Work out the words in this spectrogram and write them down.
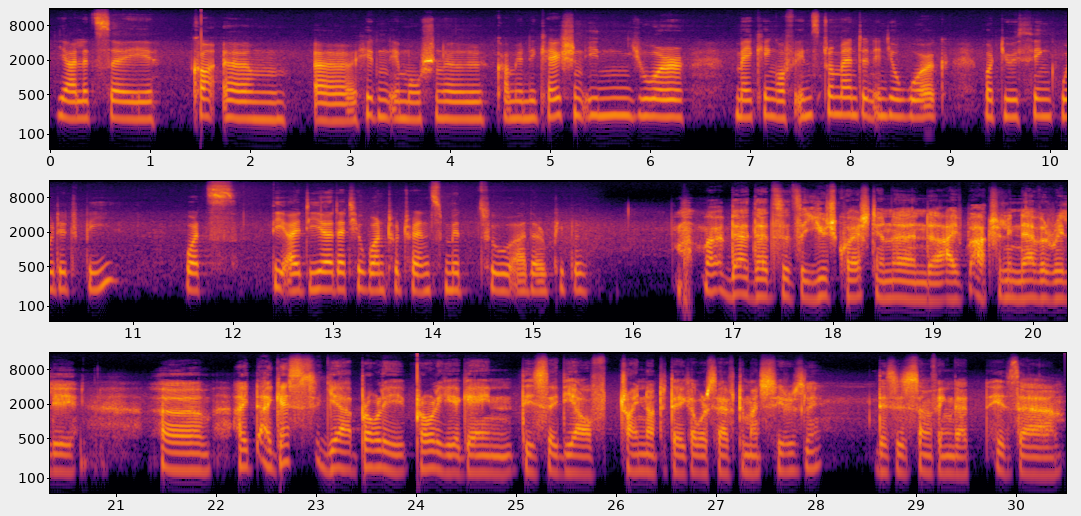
yeah let's say um, hidden emotional communication in your making of instrument and in your work, what do you think would it be? What's the idea that you want to transmit to other people? That, that's that's a huge question, and uh, I've actually never really. Uh, I, I guess yeah, probably probably again this idea of trying not to take ourselves too much seriously. This is something that is, uh,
